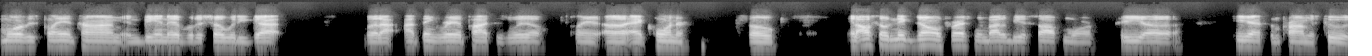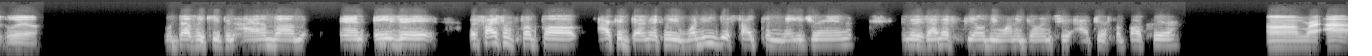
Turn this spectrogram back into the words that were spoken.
more of his playing time and being able to show what he got. But I, I think Red Potts as well playing uh, at corner. So and also Nick Jones, freshman, about to be a sophomore. He uh he has some promise too as well. We'll definitely keep an eye on them. And AJ, aside from football, academically, what did you decide to major in? And is that a field you want to go into after a football career? Um, right. I,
